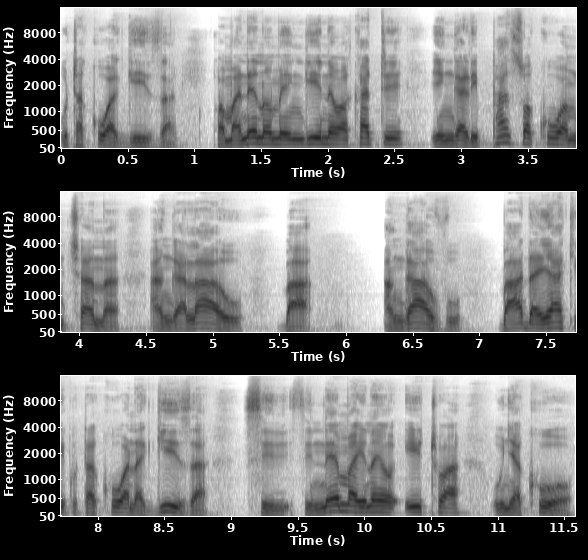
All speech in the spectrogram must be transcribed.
utakuwa giza. Kwa maneno mengine wakati ingalipaswa kuwa mchana angalau ba, angavu baada yake kutakuwa na giza sinema inayoitwa unyakuo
